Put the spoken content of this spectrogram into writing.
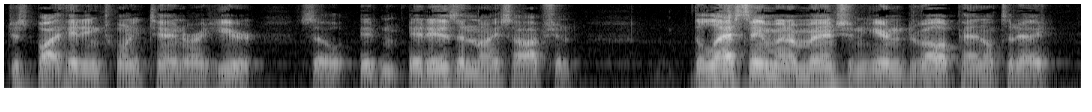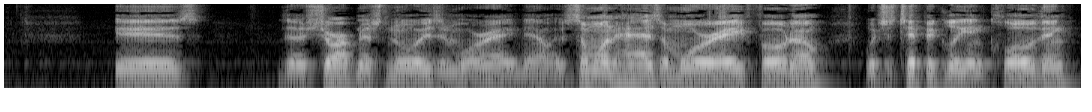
just by hitting 2010 right here. So it, it is a nice option. The last thing I'm going to mention here in the develop panel today is the sharpness, noise, and moire. Now, if someone has a moire photo, which is typically in clothing,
